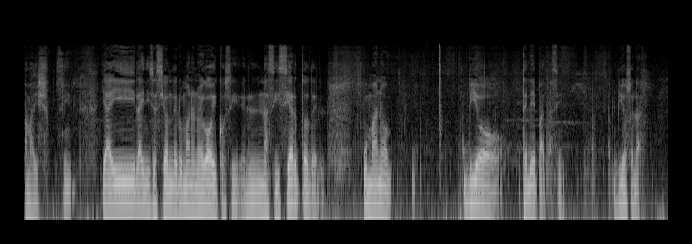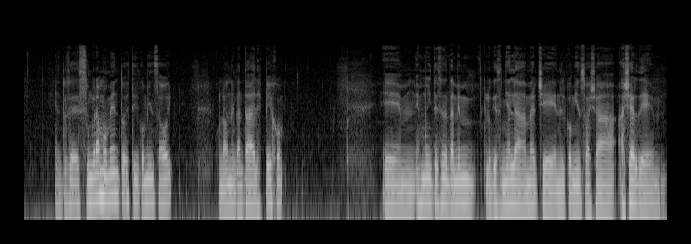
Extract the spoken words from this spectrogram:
amarillo. ¿sí? Y ahí la iniciación del humano no egoico, ¿sí? el nacicierto del humano biotelépata, ¿sí? biosolar. Entonces es un gran momento este que comienza hoy con la onda encantada del espejo. Em, es muy interesante también lo que señala Merche en el comienzo allá ayer de,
